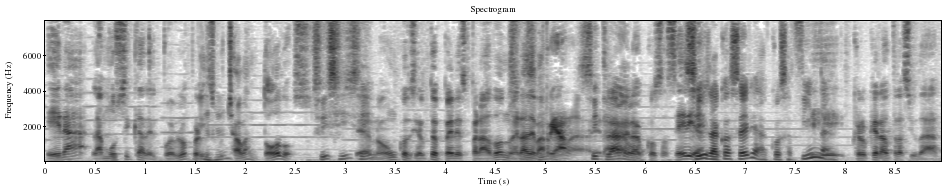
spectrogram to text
era la música del pueblo, pero la escuchaban todos. Sí, sí, O sea, sí. ¿no? Un concierto de Pérez Prado no Sí, era de barriada, Sí, era, claro. era cosa seria. Sí, era cosa seria, cosa fina. Eh, creo que era otra ciudad.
